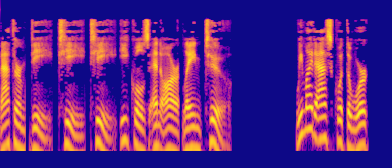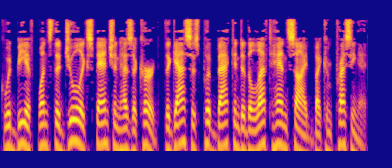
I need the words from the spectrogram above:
mathrm d t t equals nr lane two. We might ask what the work would be if, once the Joule expansion has occurred, the gas is put back into the left-hand side by compressing it.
